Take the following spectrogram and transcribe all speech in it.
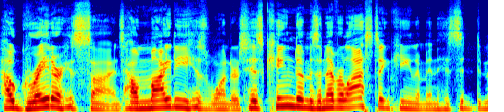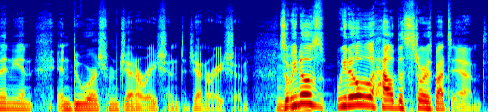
How great are his signs, how mighty his wonders. His kingdom is an everlasting kingdom, and his dominion endures from generation to generation. So we knows we know how the story is about to end.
